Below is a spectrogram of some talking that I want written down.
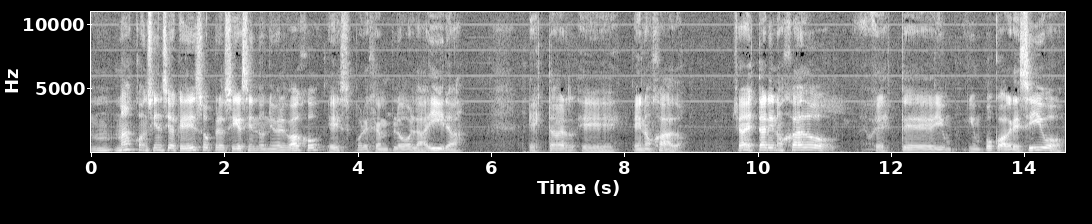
más conciencia que eso, pero sigue siendo un nivel bajo, es por ejemplo la ira, estar eh, enojado. Ya estar enojado este, y, un, y un poco agresivo,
